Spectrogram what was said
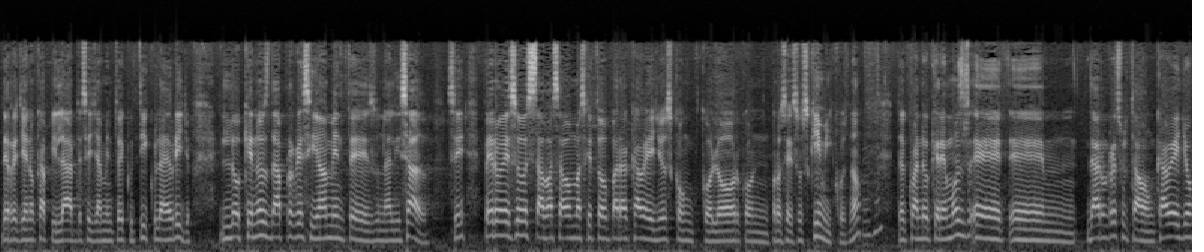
de relleno capilar, de sellamiento de cutícula, de brillo. Lo que nos da progresivamente es un alisado. ¿Sí? Pero eso está basado más que todo para cabellos con color, con procesos químicos, ¿no? cuando queremos eh, em, dar un resultado a un cabello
